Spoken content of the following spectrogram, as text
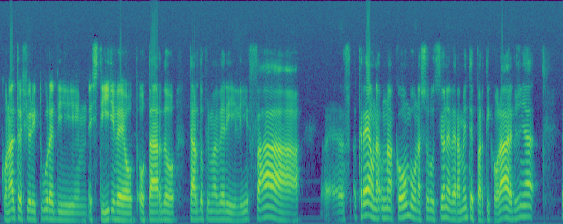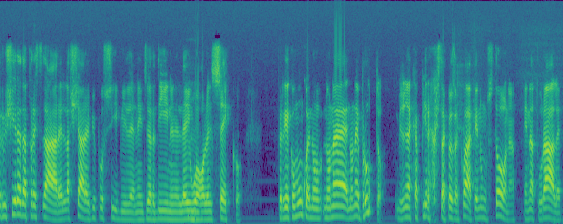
con altre fioriture di, estive o, o tardo, tardo primaverili, fa eh, crea una, una, combo, una soluzione veramente particolare. Bisogna riuscire ad apprezzare, lasciare il più possibile nei giardini, nelle aiuole, mm. il secco, perché comunque non, non, è, non, è, brutto. Bisogna capire questa cosa qua, che non stona, è naturale,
